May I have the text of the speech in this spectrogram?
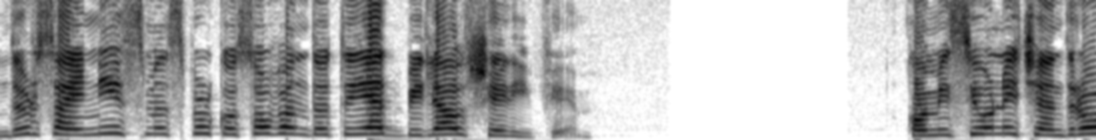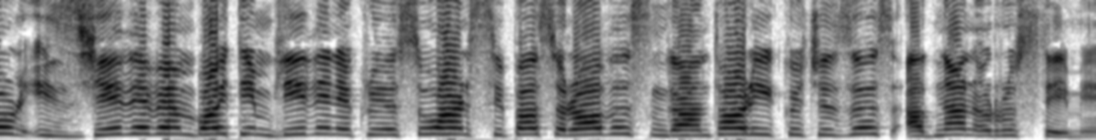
ndërsa i Nismës për Kosovën do të jetë Bilall Sherifi. Komisioni Qendror i Zgjedhjeve mbajti mbledhjen e kryesuar sipas radhës nga anëtari i KQZ-së Adnan Rrustemi.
